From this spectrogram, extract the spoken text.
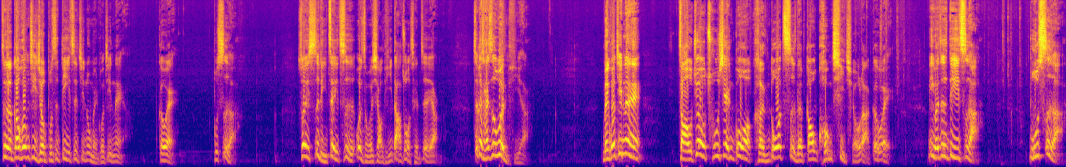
这个高空气球不是第一次进入美国境内啊，各位，不是啊，所以是你这一次为什么小题大做成这样？这个才是问题啊！美国境内早就出现过很多次的高空气球了，各位，你以为这是第一次啊？不是啊，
